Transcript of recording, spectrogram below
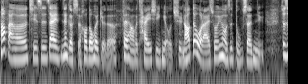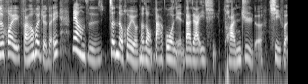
然后反而其实，在那个时候都会觉得非常的开心有趣。然后对我来说，因为我是独生女。就是会反而会觉得，哎，那样子真的会有那种大过年大家一起团聚的气氛。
